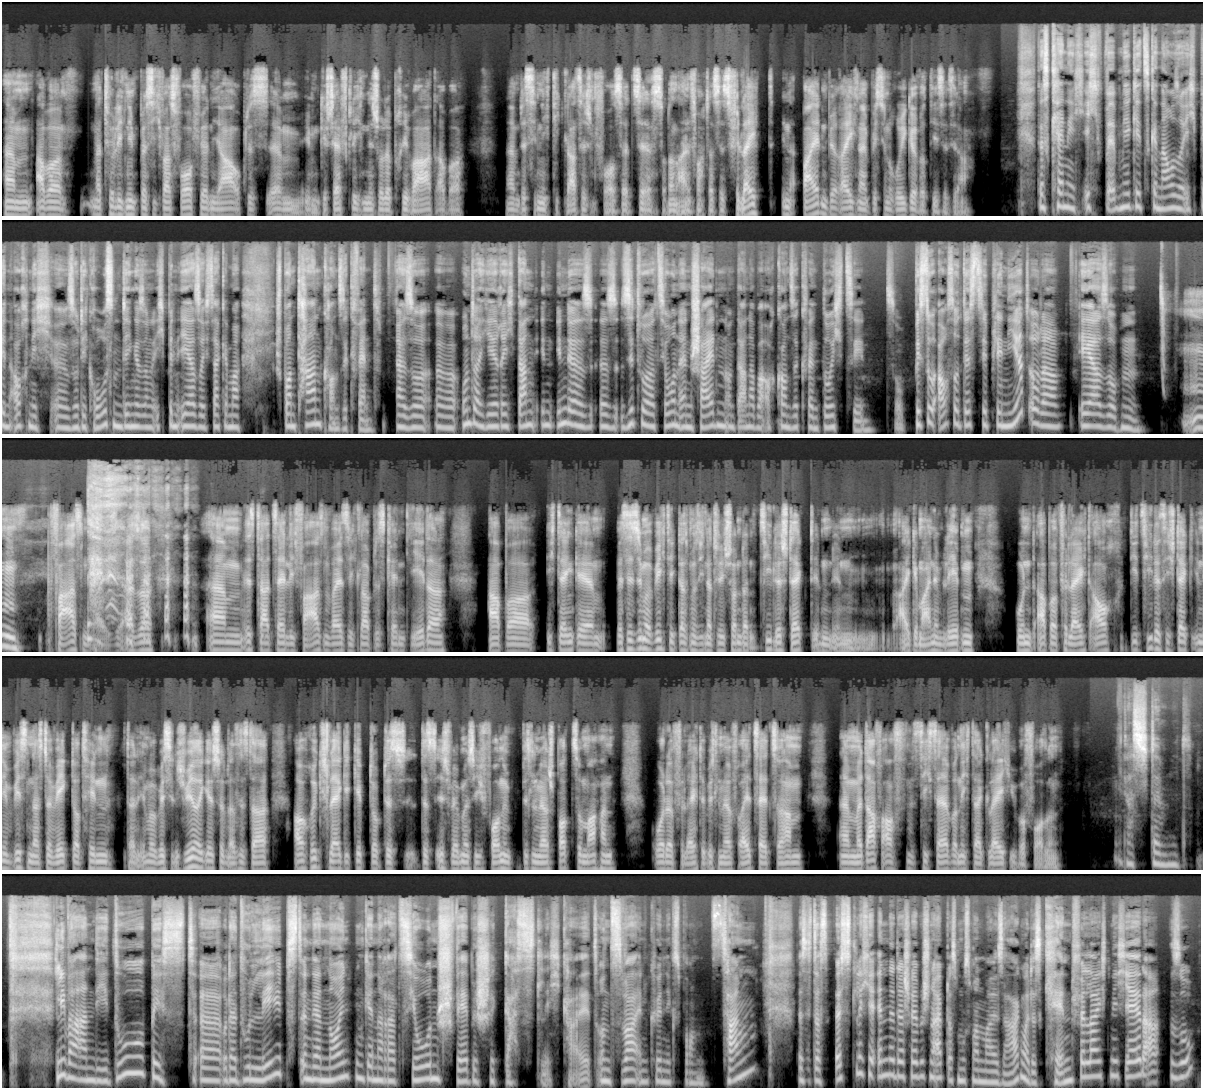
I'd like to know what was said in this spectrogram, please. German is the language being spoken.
Ähm, aber natürlich nimmt man sich was vor für ein Jahr, ob das ähm, im Geschäftlichen ist oder privat, aber ähm, das sind nicht die klassischen Vorsätze, sondern einfach, dass es vielleicht in beiden Bereichen ein bisschen ruhiger wird dieses Jahr. Das kenne ich. Ich mir geht's genauso. Ich bin auch nicht äh, so die großen Dinge, sondern ich bin eher so, ich sage immer spontan konsequent. Also äh, unterjährig dann in in der äh, Situation entscheiden und dann aber auch konsequent durchziehen. So bist du auch so diszipliniert oder eher so hm? hm phasenweise. Also ähm, ist tatsächlich phasenweise. Ich glaube, das kennt jeder. Aber ich denke, es ist immer wichtig, dass man sich natürlich schon dann Ziele steckt in, in allgemeinem Leben und aber vielleicht auch die Ziele sich steckt in dem Wissen, dass der Weg dorthin dann immer ein bisschen schwierig ist und dass es da auch Rückschläge gibt, ob das das ist, wenn man sich vornimmt, ein bisschen mehr Sport zu machen oder vielleicht ein bisschen mehr Freizeit zu haben. Ähm, man darf auch sich selber nicht da gleich überfordern. Das stimmt. Lieber Andi, du bist äh, oder du lebst in der neunten Generation schwäbische Gastlichkeit und zwar in Königsborn-Zang. Das ist das östliche Ende der Schwäbischen Alb, das muss man mal sagen, weil das kennt vielleicht nicht jeder so.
